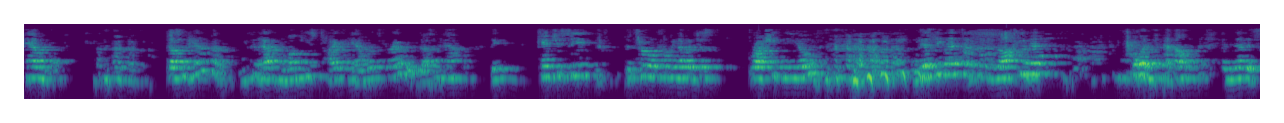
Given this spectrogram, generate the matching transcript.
Hamlet. Doesn't happen. You can have monkeys type hamlets forever. It doesn't happen. They, can't you see the turtle coming up and just brushing the yoke? Missing it, just knocking it, going down, and then it's,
